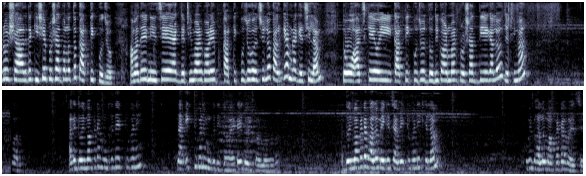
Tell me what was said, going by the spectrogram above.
প্রসাদ, এটা কিসের প্রসাদ বলো তো? কার্তিক পুজো। আমাদের নিচে এক জেঠিমার ঘরে কার্তিক পুজো হয়েছিল, কালকে আমরা গেছিলাম। তো আজকে ওই কার্তিক পুজোর দধিকর্মার প্রসাদ দিয়ে গেল জেঠিমা। আগে দই মাখাটা মুখে দে একটুখানি। না, একটুখানি মুখে দিতে হয়, এটাই দই কর্ম বাবা দই মাখাটা ভালো মেখেছে, আমি একটুখানি খেলাম। খুবই ভালো মাখাটা হয়েছে।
